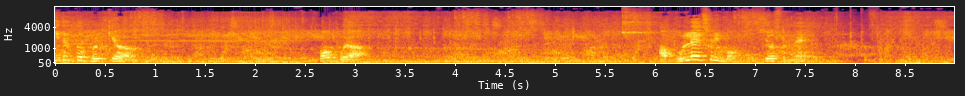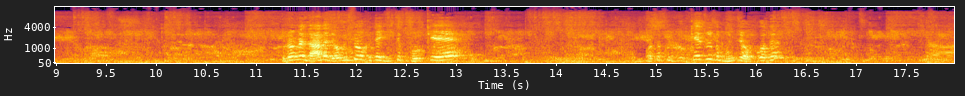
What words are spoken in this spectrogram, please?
이득도 볼겸. 어 뭐야? 아 몰래 처리 뭐 지었었네 그러면 나는 여기서 그냥 이득 볼게. 어차피 그거 깨줘도 문제 없거든? 자.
